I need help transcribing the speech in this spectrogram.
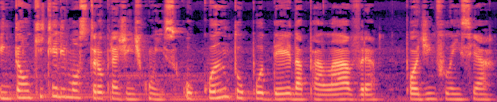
Então, o que, que ele mostrou para a gente com isso? O quanto o poder da palavra pode influenciar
